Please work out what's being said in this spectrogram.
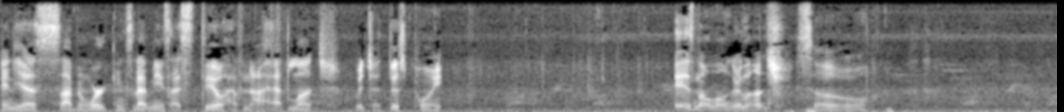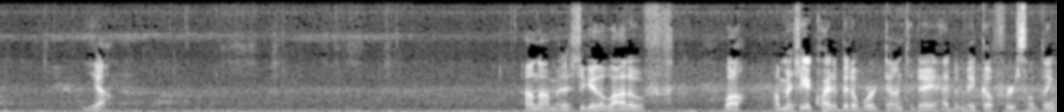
And yes, I've been working, so that means I still have not had lunch, which at this point is no longer lunch. So, yeah. Don't know. I managed to get a lot of, well, I managed to get quite a bit of work done today. I had to make up for something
